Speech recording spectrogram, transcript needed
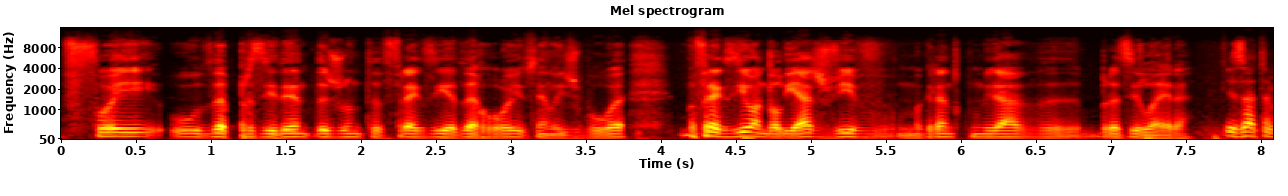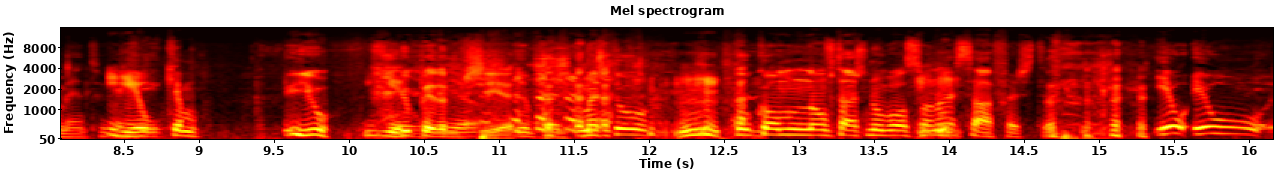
foi o da Presidente da Junta de Freguesia de Arroios, em Lisboa, uma freguesia onde, aliás, vive uma grande comunidade brasileira. Exatamente. E eu? Que é E o, E e o Pedro Mexia. Mas tu, tu, como não votaste no Bolsonaro, safas-te. Eu, eu,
